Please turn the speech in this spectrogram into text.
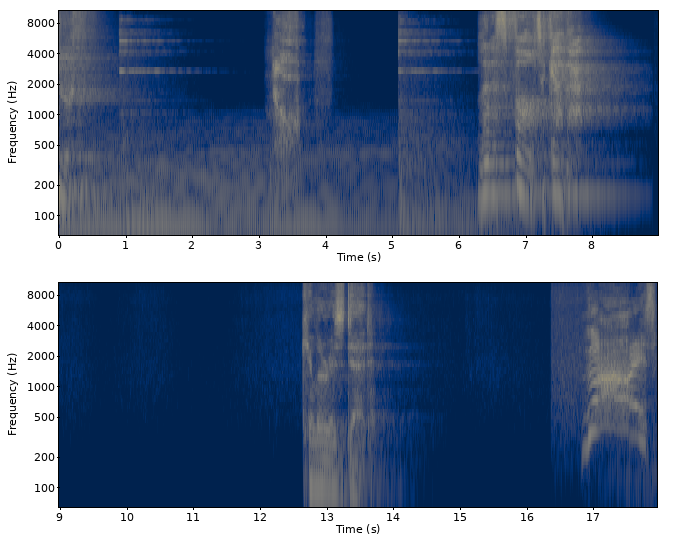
Truth. No. Let us fall together. Killer is dead. Lies! Lies.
